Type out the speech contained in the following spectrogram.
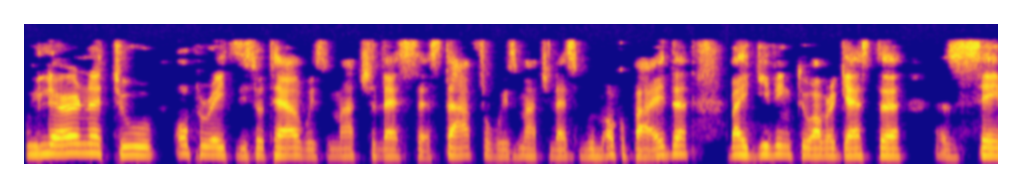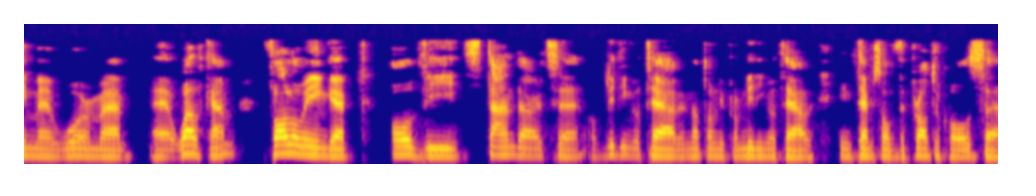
we learn to operate this hotel with much less uh, staff, with much less room occupied, by giving to our guests uh, same uh, warm uh, welcome, following all the standards uh, of leading hotel and not only from leading hotel in terms of the protocols uh,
